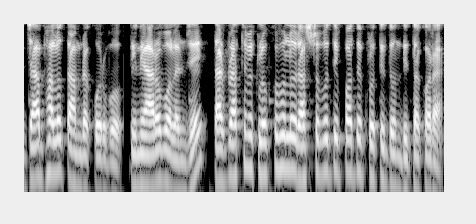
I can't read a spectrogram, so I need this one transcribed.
যা ভালো তা আমরা করব। তিনি আরও বলেন যে, তার প্রাথমিক লক্ষ্য হলো রাষ্ট্রপতি পদে প্রতিদ্বন্দ্বিতা করা।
